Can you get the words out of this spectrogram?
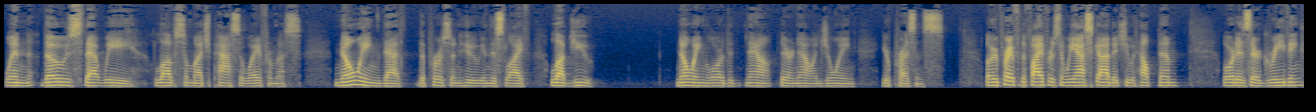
when those that we love so much pass away from us, knowing that the person who in this life loved you, knowing, Lord, that now they're now enjoying your presence. Lord, we pray for the Pfeiffers and we ask God that you would help them, Lord, as they're grieving.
